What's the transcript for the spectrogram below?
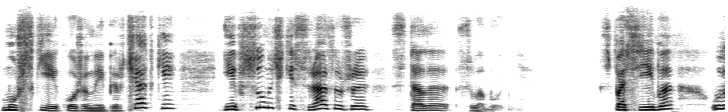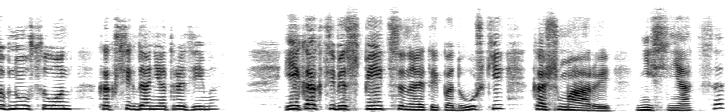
мужские кожаные перчатки, и в сумочке сразу же стало свободнее. «Спасибо», — улыбнулся он, как всегда неотразимо. «И как тебе спится на этой подушке? Кошмары не снятся?»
